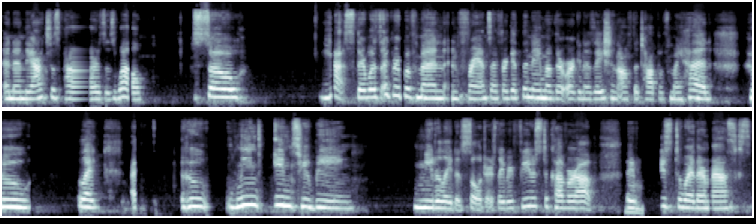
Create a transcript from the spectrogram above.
and in the Axis powers as well. So, yes, there was a group of men in France, I forget the name of their organization off the top of my head, who, like, who leaned into being mutilated soldiers. They refused to cover up, they hmm. refused to wear their masks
